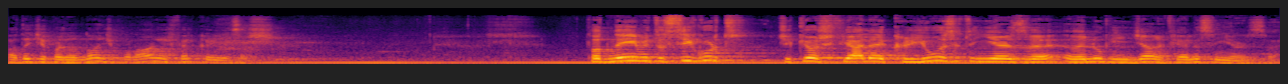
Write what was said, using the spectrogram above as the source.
Ata që pretendojnë që Kur'ani është fjalë krijesësh. Thotë ne jemi të sigurt që kjo është fjala e krijuesit të njerëzve dhe nuk i ngjan fjalës së njerëzve.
